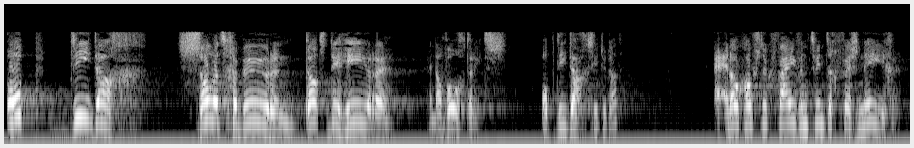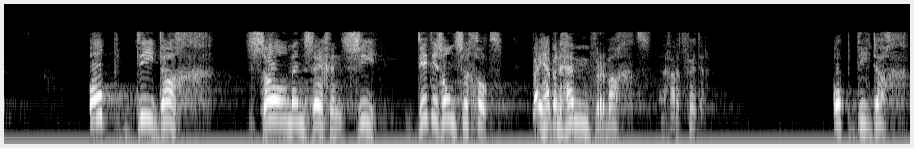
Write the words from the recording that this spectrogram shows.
Op die dag zal het gebeuren dat de Heere. En dan volgt er iets. Op die dag, ziet u dat? En ook hoofdstuk 25, vers 9. Op die dag zal men zeggen, zie, dit is onze God. Wij hebben Hem verwacht. En dan gaat het verder. Op die dag.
